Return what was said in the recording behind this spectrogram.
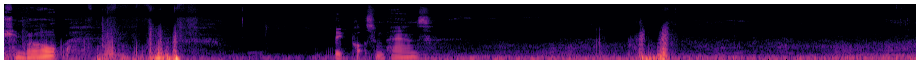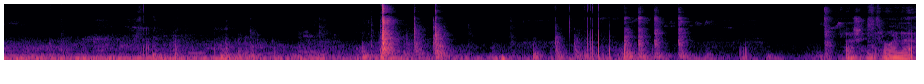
washing bowl, big pots and pans. Flushing toilet.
